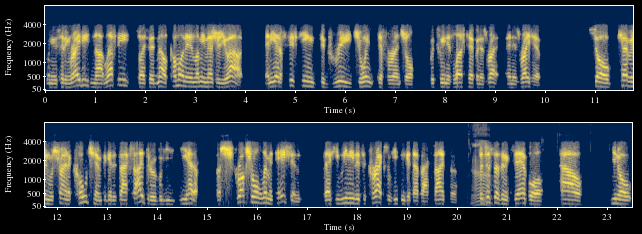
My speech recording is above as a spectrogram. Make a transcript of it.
when he was hitting righty, not lefty. So I said, Mel, come on in, let me measure you out and he had a 15 degree joint differential between his left hip and his right and his right hip. So Kevin was trying to coach him to get his backside through, but he, he had a, a structural limitation that he we needed to correct so he can get that backside through. Oh. So just as an example, how you know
